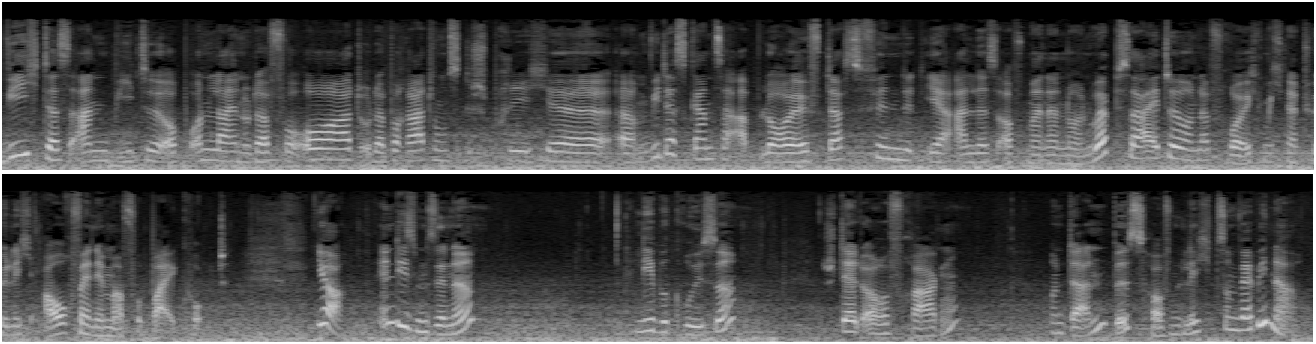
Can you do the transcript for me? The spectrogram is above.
wie ich das anbiete, ob online oder vor Ort oder Beratungsgespräche, ähm, wie das Ganze abläuft. Das findet ihr alles auf meiner neuen Webseite und da freue ich mich natürlich auch, wenn ihr mal vorbeiguckt. Ja, in diesem Sinne, liebe Grüße, stellt eure Fragen und dann bis hoffentlich zum Webinar.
